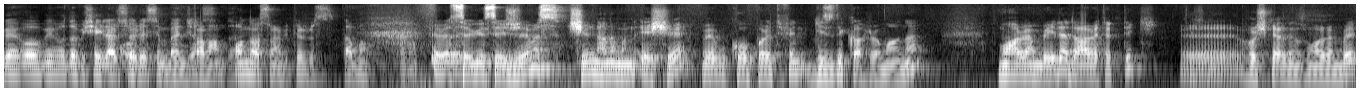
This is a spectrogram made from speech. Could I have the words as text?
Ve o, bir- o da bir şeyler söylesin bence Tamam. aslında. Ondan sonra bitiririz. Tamam. Evet sevgili seyircilerimiz, Şirin Hanım'ın eşi ve bu kooperatifin gizli kahramanı Muharrem Bey'i de davet ettik. Ee, hoş geldiniz Muharrem Bey.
